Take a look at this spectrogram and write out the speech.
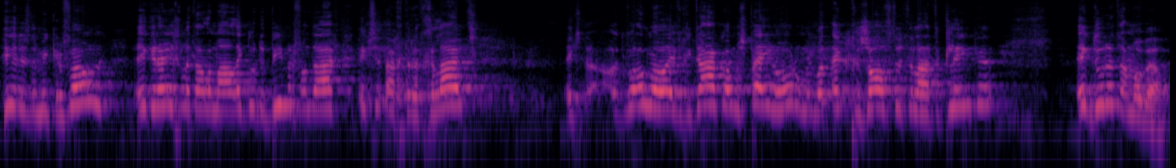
Hier is de microfoon. Ik regel het allemaal. Ik doe de beamer vandaag. Ik zit achter het geluid. Ik, ik, wil ook nog wel even gitaar komen spelen hoor, om wat echt gezalfder te laten klinken. Ik doe dat allemaal wel.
